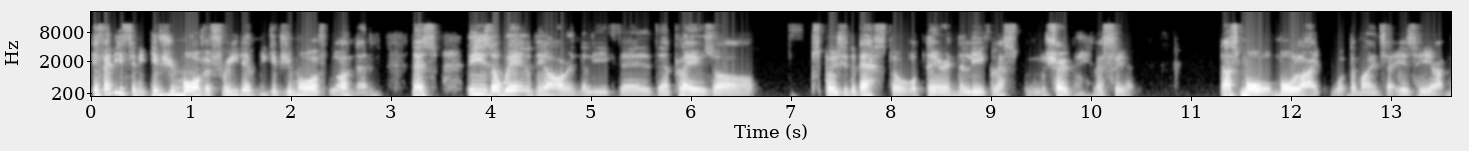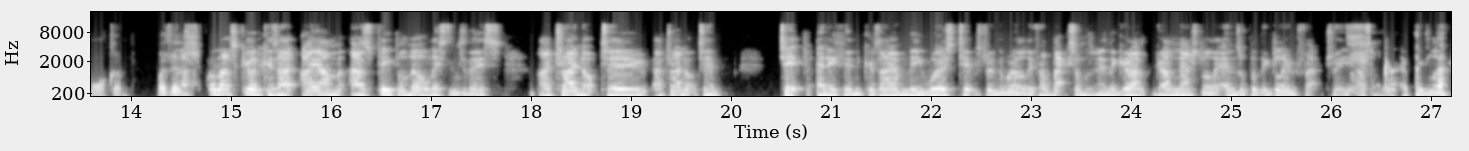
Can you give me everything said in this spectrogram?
If anything, it gives you more of a freedom. It gives you more of one. Then let's. These are where they are in the league. Their their players are supposedly the best or up there in the league. Let's show me. Let's see it. That's more more like what the mindset is here at Morecambe with us. Well, that's good because I, I am, as people know, listening to this, I try not to, I try not to tip anything because I am the worst tipster in the world. If I back something in the Grand, Grand National, it ends up at the glue factory. I say that every bloody-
